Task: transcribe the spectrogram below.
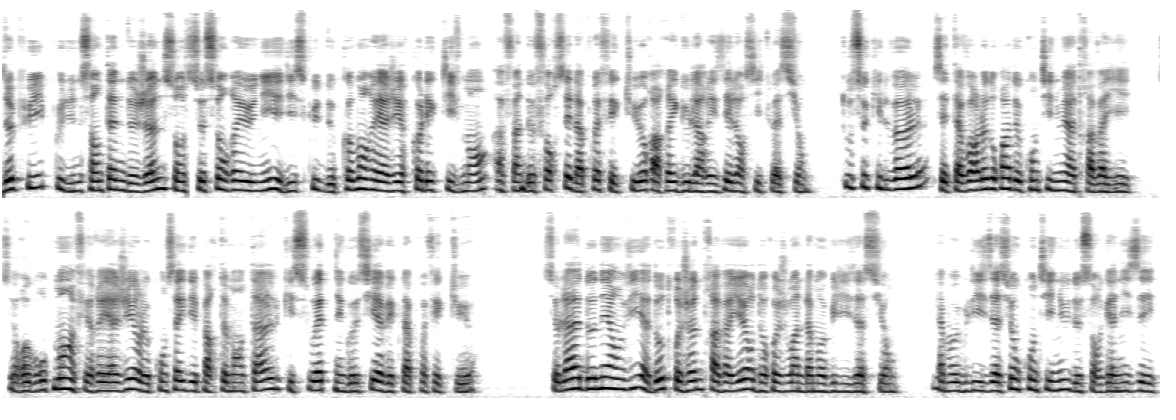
Depuis, plus d'une centaine de jeunes se sont réunis et discutent de comment réagir collectivement afin de forcer la préfecture à régulariser leur situation. Tout ce qu'ils veulent, c'est avoir le droit de continuer à travailler. Ce regroupement a fait réagir le conseil départemental qui souhaite négocier avec la préfecture. Cela a donné envie à d'autres jeunes travailleurs de rejoindre la mobilisation. La mobilisation continue de s'organiser.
